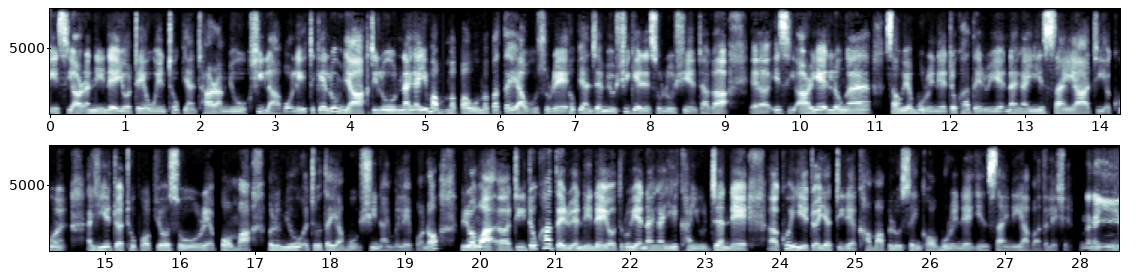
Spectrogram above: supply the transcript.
ACR အနေနဲ့ရောတရားဝင်ထုတ်ပြန်ထားတာမျိုးရှိလာပေါ့လေတကယ်လို့များဒီလိုနိုင်ငံရေးမှာမပါဝင်မပတ်သက်ရဘူးဆိုတဲ့ထုတ်ပြန်ချက်မျိုးရှိခဲ့တယ်ဆိုလို့ရှိရင်ဒါကအဲ ACR ရဲ့လုပ်ငန်းဆောင်ရွက်မှုတွေနဲ့ဒုက္ခသည်တွေရဲ့နိုင်ငံရေးဆိုင်ရာဒီအခွင့်အရေးအတွက်ထုတ်ဖော်ပြောဆိုတဲ့အပေါ်မှာဘယ်လိုမျိုးအကျိုးသက်ရောက်မှုရှိနိုင်မလဲပေါ့နော်ပြီးတော့မှဒီဒုက္ခသည်တွေအနေနဲ့ရောသူတို့ရဲ့နိုင်ငံရေးခံယူချက်နဲ့အခွင့်အရေးအတွက်ရက်တည်တဲ့အခါမှာဘယ်လိုစိန်ခေါ်မှုတွေနဲ့ရင်ဆိုင်နေရပါသလဲရှင်နိုင်ငံရေး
